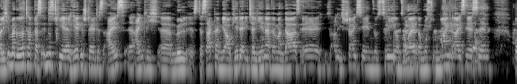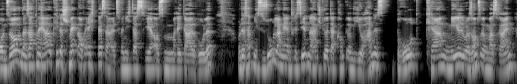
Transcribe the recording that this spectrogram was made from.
weil ich immer gehört habe, dass industriell hergestelltes Eis äh, eigentlich äh, Müll ist. Das sagt einem ja auch jeder Italiener, wenn man da ist, ey, ist alles scheiße Industrie und so weiter, musst du mein Eis essen und so. Und dann sagt man, ja, okay, das schmeckt auch echt besser, als wenn ich das hier aus dem Regal hole. Und das hat mich so lange interessiert. Und dann habe ich gehört, da kommt irgendwie Johannisbrot, Kern, Mehl oder sonst irgendwas rein.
